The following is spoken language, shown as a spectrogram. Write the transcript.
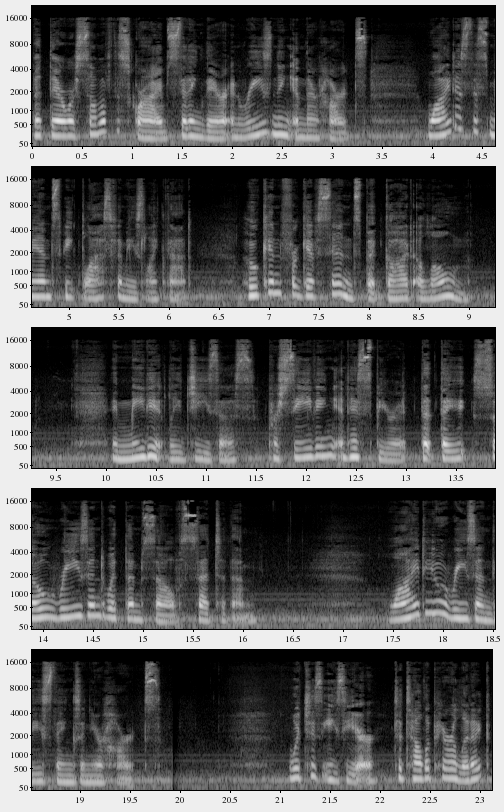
But there were some of the scribes sitting there and reasoning in their hearts, Why does this man speak blasphemies like that? Who can forgive sins but God alone? Immediately Jesus, perceiving in his spirit that they so reasoned with themselves, said to them, Why do you reason these things in your hearts? Which is easier, to tell the paralytic,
